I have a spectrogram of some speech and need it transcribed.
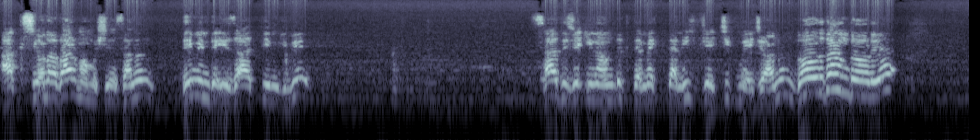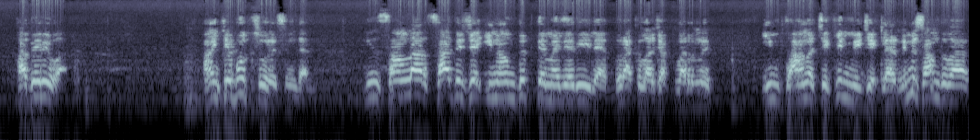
aksiyona varmamış insanın demin de izah ettiğim gibi sadece inandık demekten hiçbir şey çıkmayacağının doğrudan doğruya haberi var. Ankebut suresinden. İnsanlar sadece inandık demeleriyle bırakılacaklarını, imtihana çekilmeyeceklerini mi sandılar?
